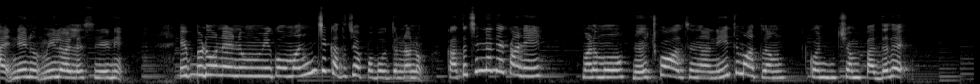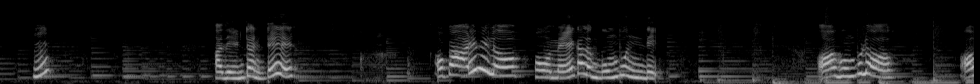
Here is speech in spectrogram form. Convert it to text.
హాయ్ నేను మీలో శ్రీని. ఇప్పుడు నేను మీకు మంచి కథ చెప్పబోతున్నాను. కథ చిన్నదే కానీ మనము నేర్చుకోవాల్సిన నీతి మాత్రం కొంచెం పెద్దదే. అదేంటంటే ఒక అడవిలో ఓ మేకల గుంపు ఉంది. ఆ గుంపులో ఆ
